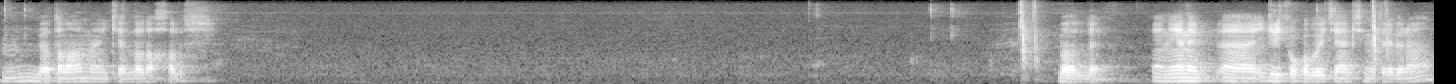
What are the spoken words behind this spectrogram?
Hmm, bu tomoni mana keldi xolos. Bo'ldi. Endi yana e, y o'qi bo'yicha ham simmetriya beraman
